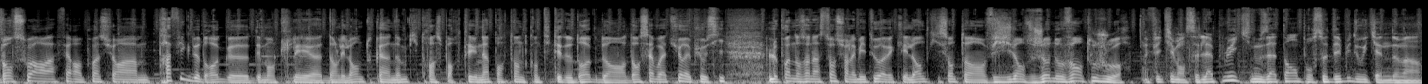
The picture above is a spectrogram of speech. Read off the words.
Bonsoir, on va faire un point sur un trafic de drogue euh, démantelé euh, dans les Landes. En tout cas, un homme qui transportait une importante quantité de drogue dans, dans sa voiture. Et puis aussi, le point dans un instant sur la météo avec les Landes qui sont en vigilance jaune au vent toujours. Effectivement, c'est de la pluie qui nous attend pour ce début de week-end demain.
